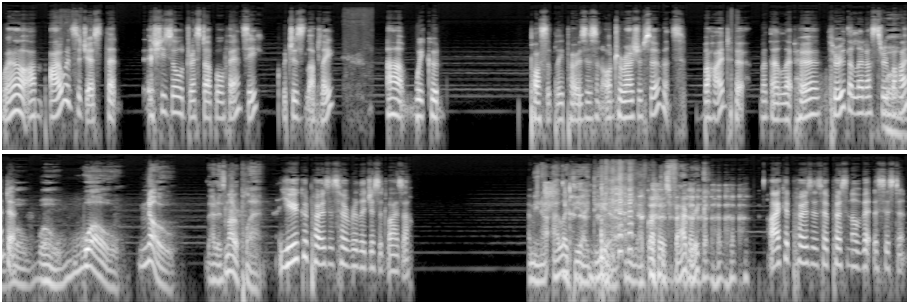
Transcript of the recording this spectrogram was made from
Well, um, I would suggest that as she's all dressed up all fancy, which is lovely, um, we could possibly pose as an entourage of servants behind her. When they let her through, they let us through whoa, behind her. Whoa, whoa, whoa! No, that is not a plan. You could pose as her religious advisor. I mean, I, I like the idea. I mean, I've got this fabric. I could pose as her personal vet assistant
